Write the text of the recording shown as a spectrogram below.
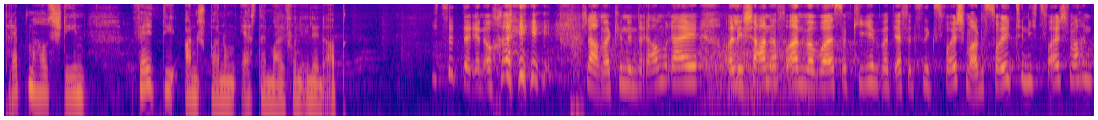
Treppenhaus stehen, fällt die Anspannung erst einmal von ihnen ab. Ich zittere noch. Klar, man kann in den Raum rein, alle schauen auf einen, man weiß, okay, man darf jetzt nichts falsch machen, oder sollte nichts falsch machen.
